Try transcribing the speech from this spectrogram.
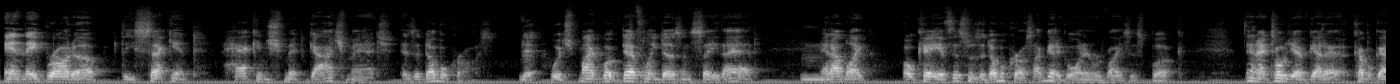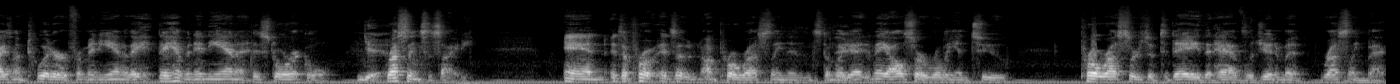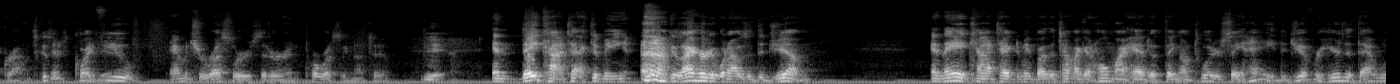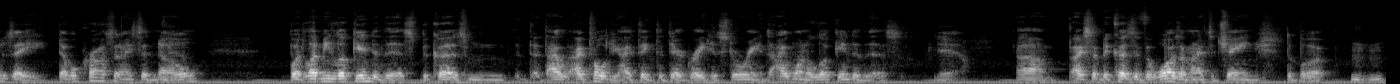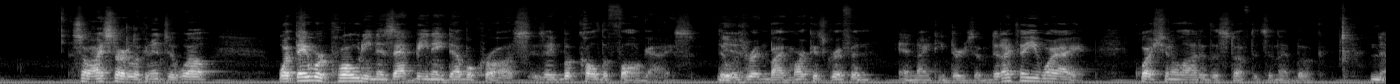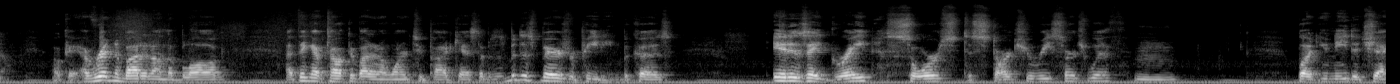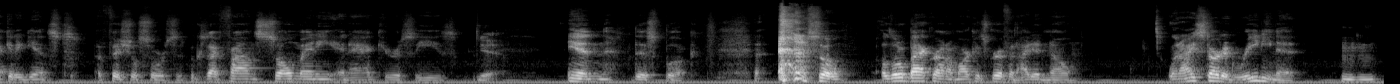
And they brought up the second Hackenschmidt Gotch match as a double cross, Yeah. which my book definitely doesn't say that. Mm-hmm. And I'm like, okay, if this was a double cross, I've got to go in and revise this book. And I told you I've got a couple guys on Twitter from Indiana. They they have an Indiana historical yeah. wrestling society, and it's a pro it's a, on pro wrestling and stuff like that. And they also are really into pro wrestlers of today that have legitimate wrestling backgrounds because there's quite a Yeah. few amateur wrestlers that are in pro wrestling now too. Yeah. And they contacted me because I heard it when I was at the gym. And they had contacted me by the time I got home. I had a thing on Twitter saying, "Hey, did you ever hear that that was a double cross?" And I said, "No, but let me look into this because Mm, I, I told you I think that they're great historians. I want to look into this. yeah. Um, I said because if it was, I'm gonna have to change the book. Mm-hmm. So I started looking into it. Well, what they were quoting as that being a double cross is a book called The Fall Guys that Yeah. was written by Marcus Griffin in 1937. Did I tell you why I question a lot of the stuff that's in that book? No. Okay, I've written about it on the blog. I think I've talked about it on one or two podcast episodes, but this bears repeating because it is a great source to start your research with, Mm-hmm. but you need to check it against official sources because I found so many inaccuracies Yeah. in this book. so, a little background on Marcus Griffin I didn't know. When I started reading it, Mm-hmm.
